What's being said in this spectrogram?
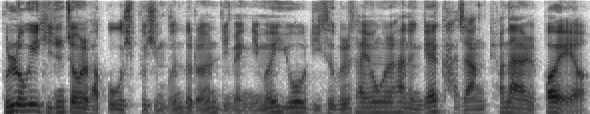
블록의 기준점을 바꾸고 싶으신 분들은 리맥님의 요 리습을 사용을 하는 게 가장 편할 거예요.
